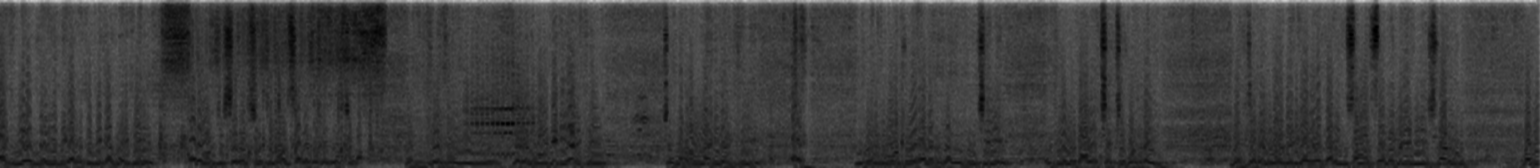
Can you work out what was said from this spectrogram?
నాకు ఇవ్వడం జరిగింది కాబట్టి మీకు అందరికీ తల ఉంచి శిరస్సు ఉంచి నమస్కారం తెలియజేస్తున్నాను జగన్మోహన్ రెడ్డి గారికి చంద్రబాబు నాయుడు గారికి ఎవరికి ఓట్లు వేయాలని దాని గురించి ఉద్యోగులు బాగా చర్చ మొదలైంది. మరి జగన్మోహన్ రెడ్డి గారు గత ఐదు సంవత్సరాలు ఏం చేసినారు? మరి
